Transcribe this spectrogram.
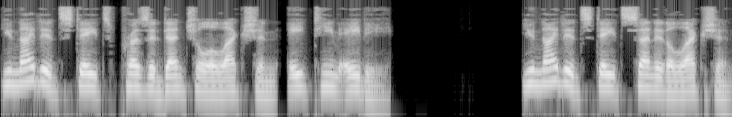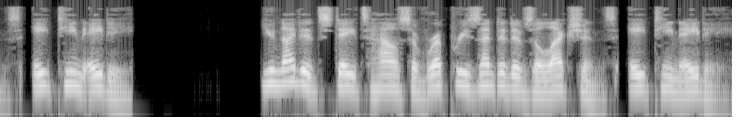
United States presidential election, 1880 United States Senate elections, 1880 United States House of Representatives elections, 1880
